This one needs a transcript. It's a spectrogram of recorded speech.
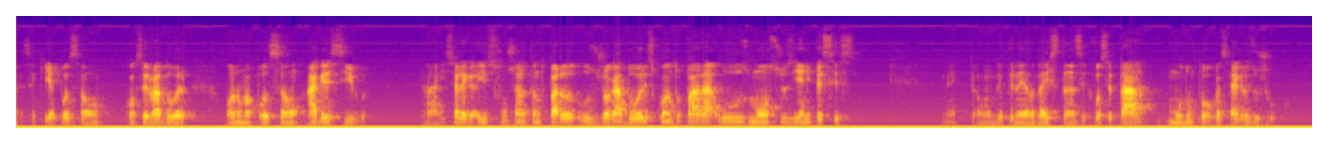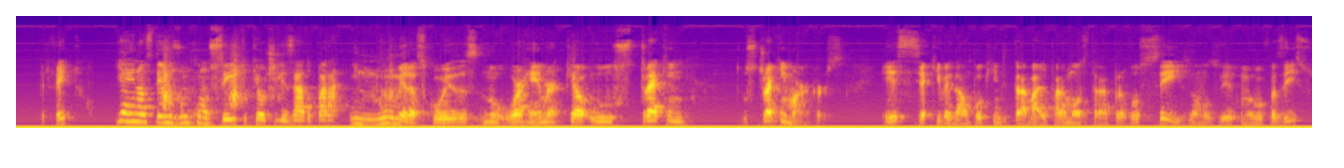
essa aqui é a posição conservadora ou numa posição agressiva. Tá? Isso é legal. Isso funciona tanto para os jogadores quanto para os monstros e NPCs. Né? Então, dependendo da instância que você está, muda um pouco as regras do jogo. Perfeito? E aí nós temos um conceito que é utilizado para inúmeras coisas no Warhammer, que é os tracking, os tracking markers. Esse aqui vai dar um pouquinho de trabalho para mostrar para vocês. Vamos ver como eu vou fazer isso.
